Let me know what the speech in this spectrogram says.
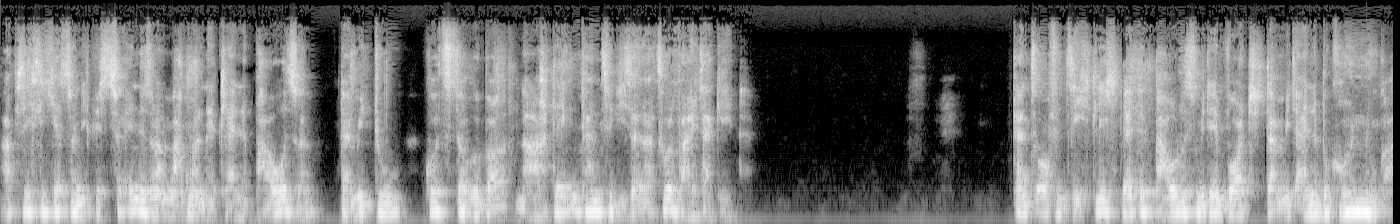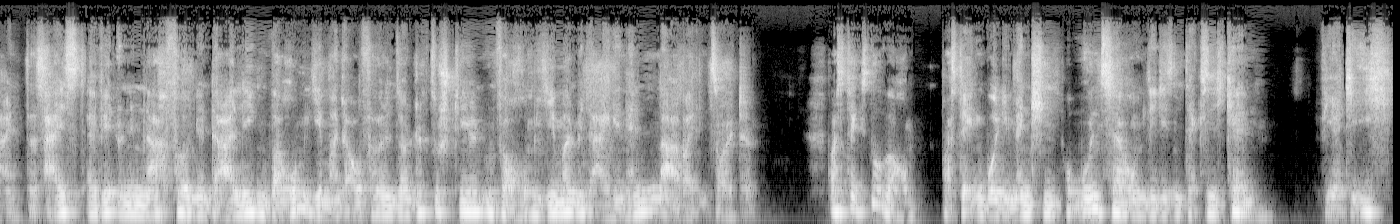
absichtlich jetzt noch nicht bis zu Ende, sondern mach mal eine kleine Pause, damit du kurz darüber nachdenken kannst, wie dieser Satz wohl weitergeht. Ganz offensichtlich wertet Paulus mit dem Wort damit eine Begründung ein. Das heißt, er wird nun im Nachfolgenden darlegen, warum jemand aufhören sollte zu stehlen und warum jemand mit eigenen Händen arbeiten sollte. Was denkst du warum? Was denken wohl die Menschen um uns herum, die diesen Text nicht kennen? Wie hätte ich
